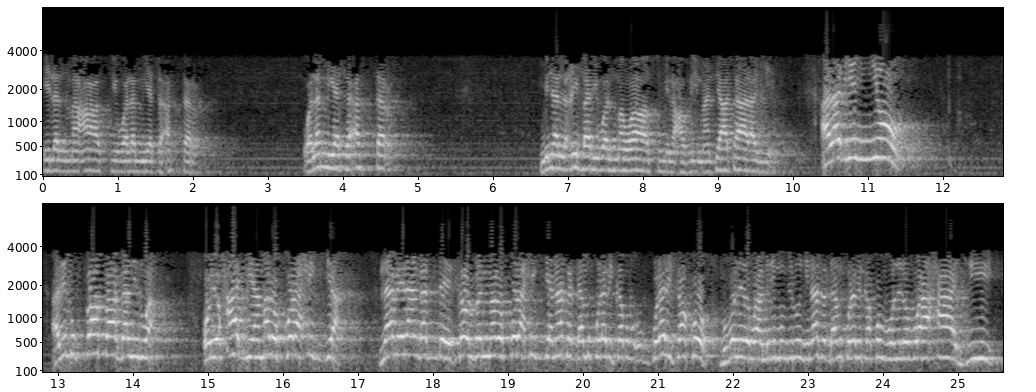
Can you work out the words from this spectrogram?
ila almaasi walam yataathar walam yataathar min alibari walmawasimi alazima nti ate alabye alabye nnyo ali mu kufaafaaganirwa oyo haaji yamala okukola hijja n'abeera nga addeeka oluvannyuma lw'okukola hijja n'ataddamu kulabikako bubonero bwa mirimu mirungi n'ataddamu kulabikako bubonero bwa haaji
